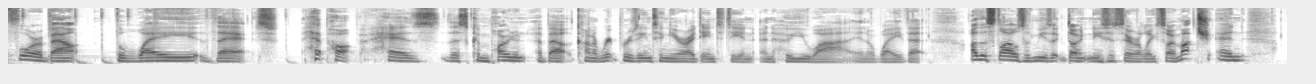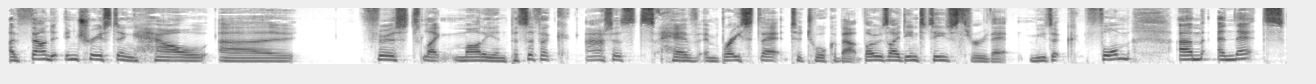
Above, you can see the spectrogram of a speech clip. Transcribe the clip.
Before about the way that hip hop has this component about kind of representing your identity and, and who you are in a way that other styles of music don't necessarily so much. And I've found it interesting how uh, first, like Māori and Pacific artists have embraced that to talk about those identities through that music form. Um, and that's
